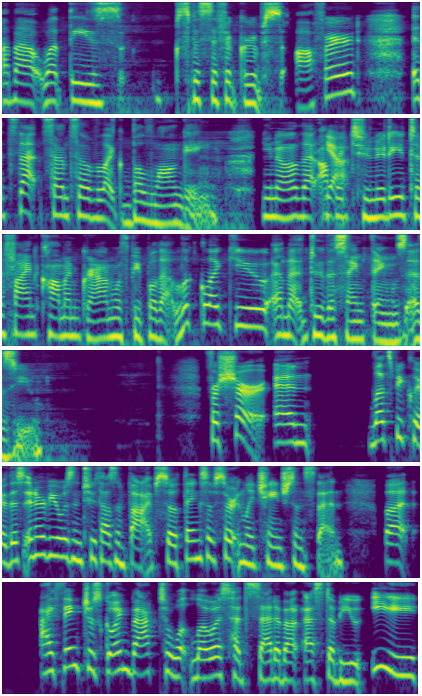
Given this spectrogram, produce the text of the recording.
about what these specific groups offered. It's that sense of like belonging, you know, that Yeah. opportunity to find common ground with people that look like you and that do the same things as you. For sure. And let's be clear this interview was in 2005, so things have certainly changed since then. But I think just going back to what Lois had said about SWE,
